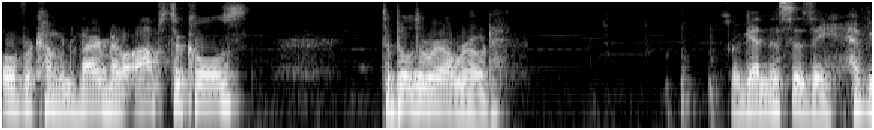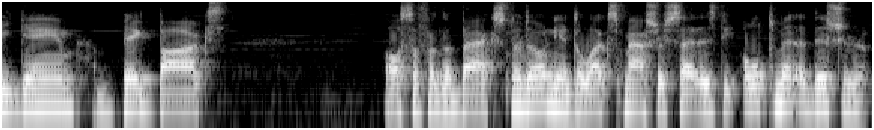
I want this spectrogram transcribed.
overcome environmental obstacles to build a railroad. So again, this is a heavy game, a big box. Also from the back, Snowdonia Deluxe Master Set is the ultimate edition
